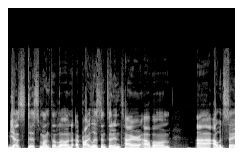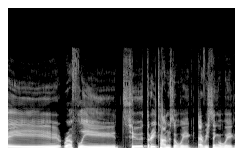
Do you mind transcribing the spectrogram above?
just this month alone, I probably listened to the entire album. Uh, I would say roughly two, three times a week, every single week.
